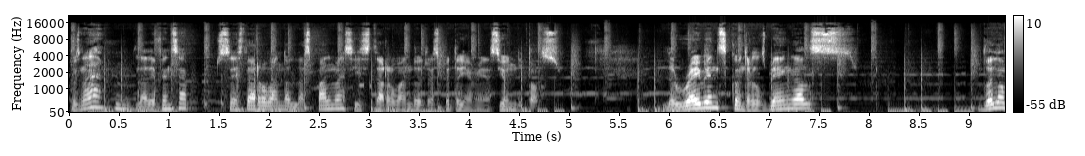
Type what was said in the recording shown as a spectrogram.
pues nada, la defensa se está robando las palmas y se está robando el respeto y admiración de todos. Los Ravens contra los Bengals. Duelo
